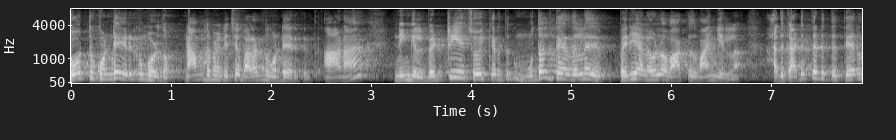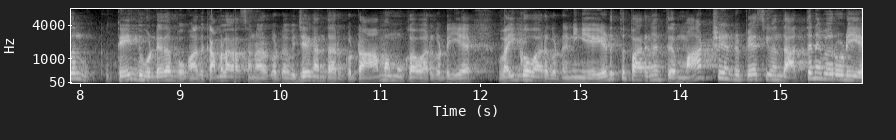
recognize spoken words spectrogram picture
தோற்றுக்கொண்டே கொண்டே இருக்கும் பொழுதும் நாம் தமிழ் கட்சி வளர்ந்து கொண்டே இருக்கிறது ஆனால் நீங்கள் வெற்றியை சுவைக்கிறதுக்கு முதல் தேர்தலில் பெரிய அளவில் வாக்கு வாங்கிடலாம். அதுக்கு அடுத்தடுத்த தேர்தல் தேய்ந்து கொண்டே தான் போகும். அது கமலஹாசனாக இருக்கட்டும் விஜயகாந்தா இருக்கட்டும் அமமுகவாக இருக்கட்டும் ஏ வைகோவாக இருக்கட்டும் நீங்கள் எடுத்து பாருங்கள் மாற்று என்று பேசி வந்த அத்தனை பேருடைய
